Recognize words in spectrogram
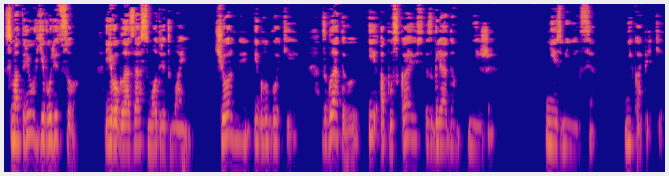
Смотрю в его лицо. Его глаза смотрят в мои, черные и глубокие. Сглатываю и опускаюсь взглядом ниже. Не изменился ни капельки.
